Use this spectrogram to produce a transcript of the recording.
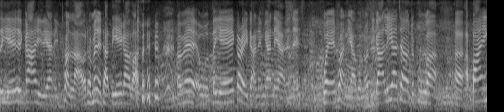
တရေကားတွေတွေကနေထွက်လာတော့ဒါမဲ့လည်းဒါတရေကားပါဒါမဲ့ဟိုတရေ character နဲ့များနေရတယ်နည်းကွဲထွက်နေရပါတော့ဒီကားလေးကကျတော့တစ်ခုက အပိုင်း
